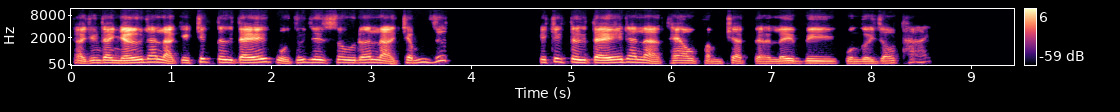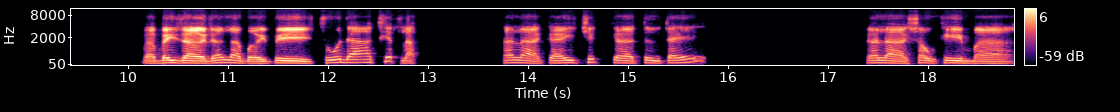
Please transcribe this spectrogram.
À, chúng ta nhớ đó là cái chức tư tế của Chúa Giêsu đó là chấm dứt. Cái chức tư tế đó là theo phẩm trật ờ, Lê Vi của người Do Thái. Và bây giờ đó là bởi vì Chúa đã thiết lập đó là cái chức uh, tư tế. Đó là sau khi mà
